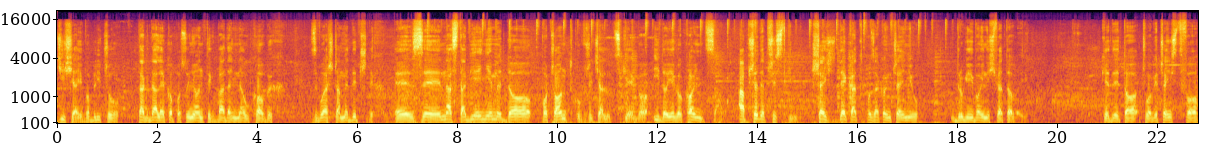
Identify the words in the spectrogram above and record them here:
Dzisiaj w obliczu tak daleko posuniętych badań naukowych, zwłaszcza medycznych, y, z nastawieniem do początków życia ludzkiego i do jego końca, a przede wszystkim sześć dekad po zakończeniu II wojny światowej, kiedy to człowieczeństwo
